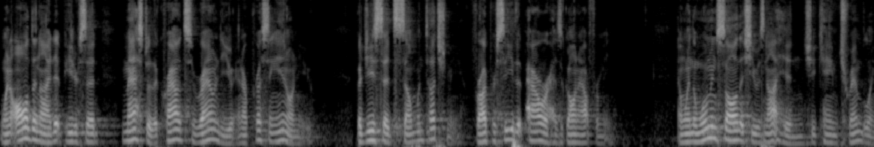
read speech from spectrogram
When all denied it, Peter said, Master, the crowd surround you and are pressing in on you. But Jesus said, Someone touched me, for I perceive that power has gone out from me. And when the woman saw that she was not hidden, she came trembling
